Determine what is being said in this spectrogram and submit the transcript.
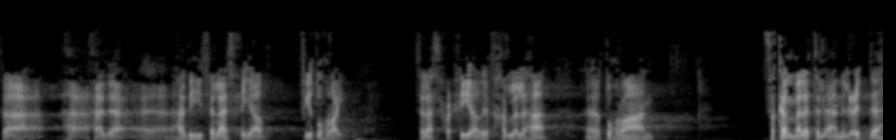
فهذا هذه ثلاث حيض في طهرين. ثلاث حيض يتخللها طهران. فكملت الآن العدة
